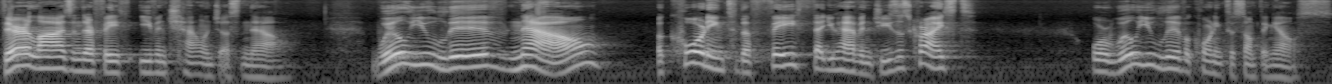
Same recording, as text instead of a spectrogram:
their lives and their faith even challenge us now. Will you live now according to the faith that you have in Jesus Christ, or will you live according to something else?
